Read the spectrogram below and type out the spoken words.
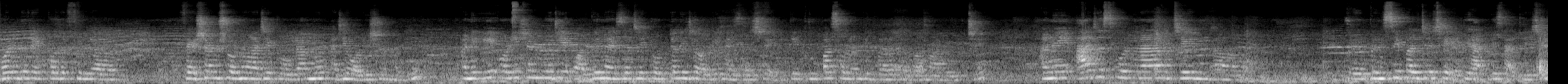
વર્લ્ડ રેકોર્ડ ફેશન શોનો આજે પ્રોગ્રામનું આજે ઓડિશન હતું. અને એ ઓડિશનનું જે ઓર્ગેનાઇઝર છે ટોટલી જે ઓર્ગેનાઇઝર છે, તે કૃપા સોલંકી દ્વારા કરવામાં આવ્યું છે. અને આ જ સ્કૂલના જે પ્રિન્સિપલ જે છે, તે આપણી સાથે છે.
